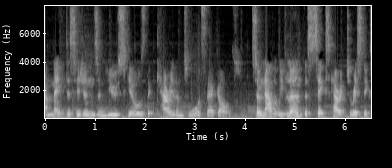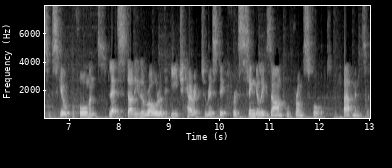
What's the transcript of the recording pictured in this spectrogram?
and make decisions and use skills that carry them towards their goals. So now that we've learned the six characteristics of skilled performance, let's study the role of each characteristic for a single example from sport, badminton.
